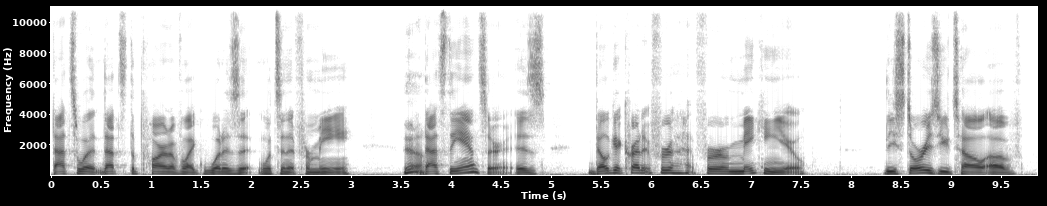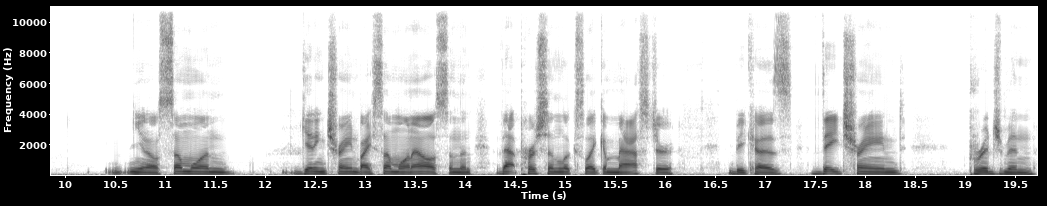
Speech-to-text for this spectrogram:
That's what that's the part of like what is it what's in it for me? Yeah. That's the answer is they'll get credit for for making you. These stories you tell of you know someone getting trained by someone else and then that person looks like a master because they trained Bridgman,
